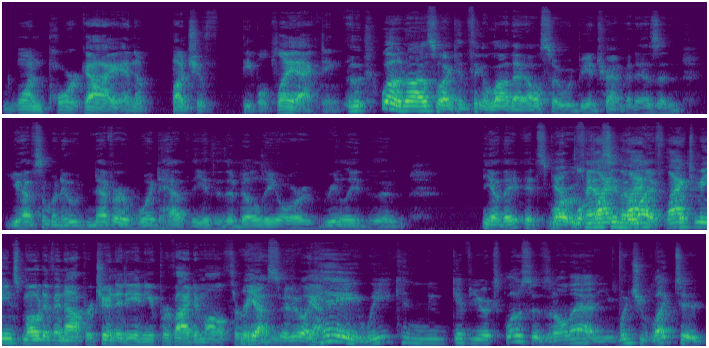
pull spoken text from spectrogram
one poor guy and a bunch of people play acting. Uh, Well, and also I can think a lot of that also would be entrapment, as in you have someone who never would have the, either the mm-hmm. ability or really the, you know, they it's more of a fantasy in their lack, life. lacked means motive and opportunity, and you provide them all three. Yes, and- they're like, yeah. hey, we can give you explosives and all that. And wouldn't you like to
